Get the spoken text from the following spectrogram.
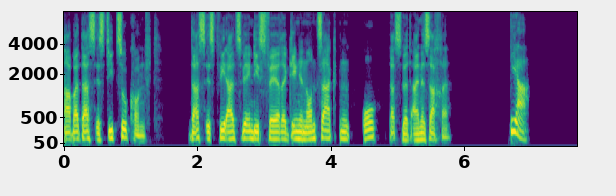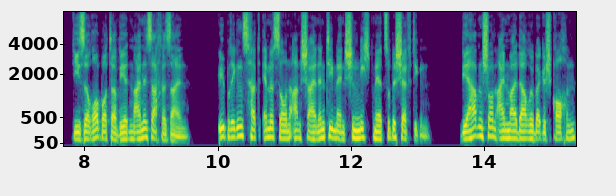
Aber das ist die Zukunft. Das ist wie als wir in die Sphäre gingen und sagten, oh, das wird eine Sache. Ja. Diese Roboter werden eine Sache sein. Übrigens hat Amazon anscheinend die Menschen nicht mehr zu beschäftigen. Wir haben schon einmal darüber gesprochen,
